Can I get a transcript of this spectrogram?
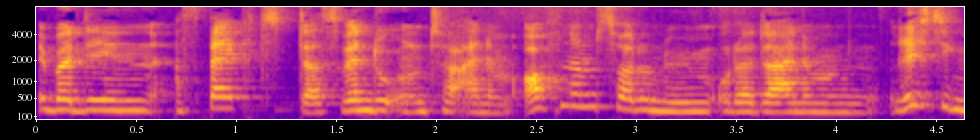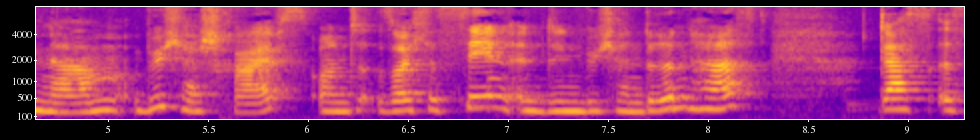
über den Aspekt, dass wenn du unter einem offenen Pseudonym oder deinem richtigen Namen Bücher schreibst und solche Szenen in den Büchern drin hast, dass es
